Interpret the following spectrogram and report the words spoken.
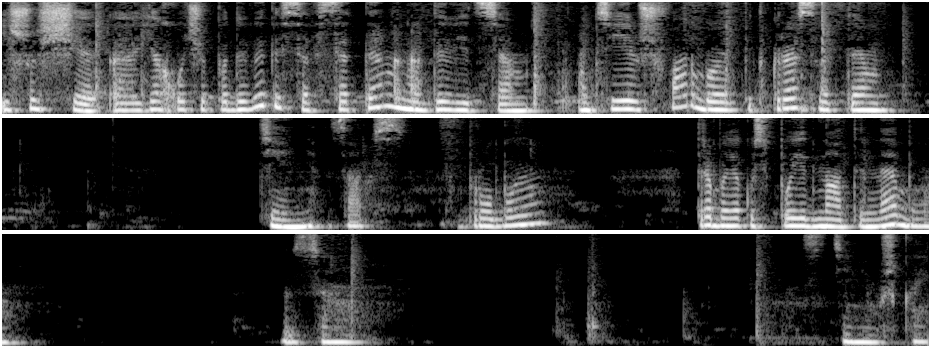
І що ще? Е, Я хочу подивитися, все темно, дивіться, цією ж фарбою підкреслити тінь. Зараз пробую. Треба якось поєднати небо з, з тінюшкою.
